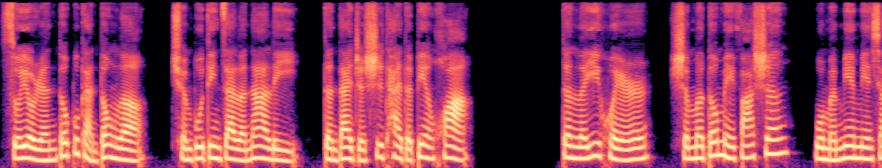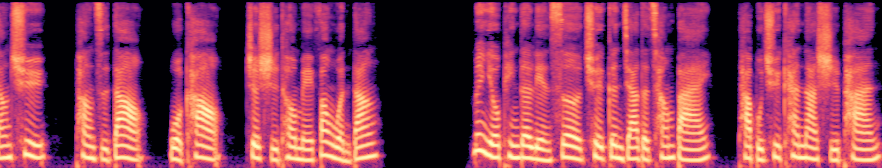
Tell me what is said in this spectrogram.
所有人都不敢动了，全部定在了那里，等待着事态的变化。等了一会儿，什么都没发生。我们面面相觑。胖子道：“我靠，这石头没放稳当。”闷油瓶的脸色却更加的苍白，他不去看那石盘。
